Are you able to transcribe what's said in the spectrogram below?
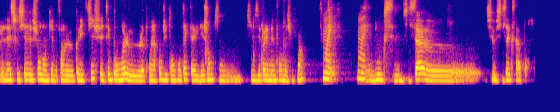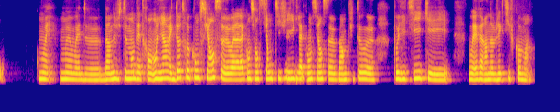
l'association dans lequel, enfin le collectif était pour moi le, la première fois que j'étais en contact avec des gens qui ne faisaient pas les mêmes formations que moi. Oui. Ouais. donc c'est aussi ça, euh, c'est aussi ça que ça apporte. Ouais, ouais, ouais, de, ben justement d'être en, lien avec d'autres consciences, euh, voilà, la conscience scientifique, la conscience euh, ben, plutôt politique et ouais, vers un objectif commun.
